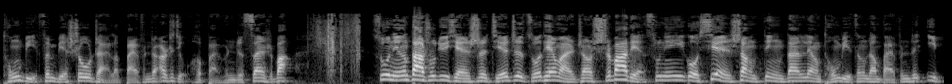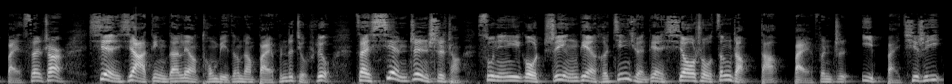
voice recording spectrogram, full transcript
同比分别收窄了百分之二十九和百分之三十八。苏宁大数据显示，截至昨天晚上十八点，苏宁易购线上订单量同比增长百分之一百三十二，线下订单量同比增长百分之九十六。在县镇市场，苏宁易购直营店和精选店销售增长达百分之一百七十一。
